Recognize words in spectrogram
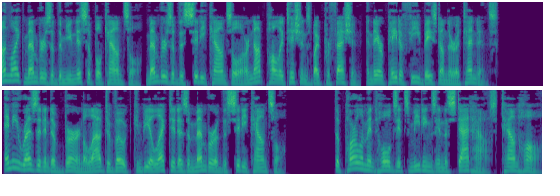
Unlike members of the municipal council, members of the city council are not politicians by profession, and they are paid a fee based on their attendance. Any resident of Bern allowed to vote can be elected as a member of the city council. The parliament holds its meetings in the Stadthaus town hall.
